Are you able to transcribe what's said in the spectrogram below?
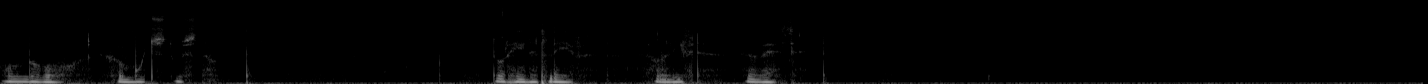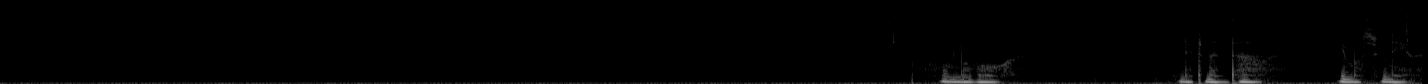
Onbewogen gemoedstoestand doorheen het leven van liefde en wijsheid. Onbewogen in het mentale, emotionele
